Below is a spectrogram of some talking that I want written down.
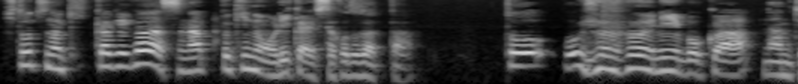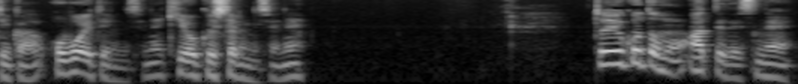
一つのきっかけがスナップ機能を理解したことだった。というふうに僕は、なんていうか、覚えてるんですよね。記憶してるんですよね。ということもあってですね、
